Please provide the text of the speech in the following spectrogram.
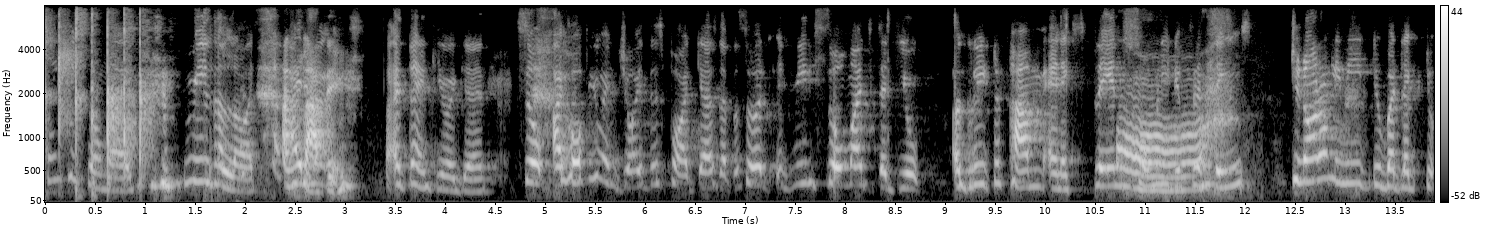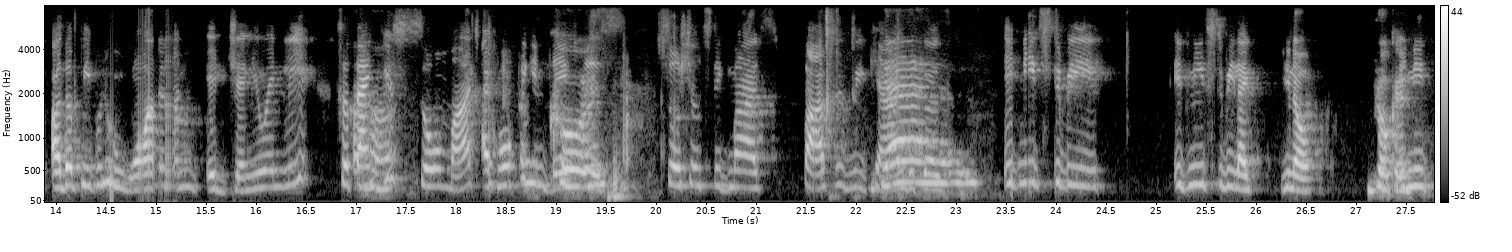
Thank you so much. Means a lot. I'm I clapping. I thank you again. So I hope you enjoyed this podcast episode. It means so much that you agreed to come and explain so many different things to not only me to but like to other people who want to learn it genuinely. So thank Uh-huh. you so much. I hope we can break this social stigma as fast as we can because it needs to be it needs to be like you know it Broken. need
